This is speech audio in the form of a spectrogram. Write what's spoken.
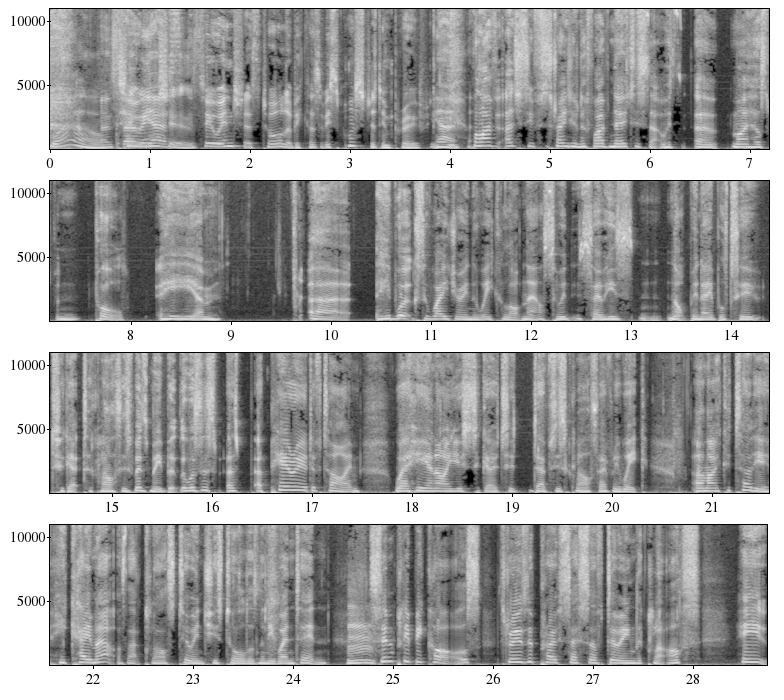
Wow, And so, two yes, inches. two inches taller because of his posture's improved. Yeah. Well, I've actually, strange enough, I've noticed that with uh, my husband Paul. He um, uh, he works away during the week a lot now, so so he's not been able to to get to classes with me. But there was a a period of time where he and I used to go to Debs's class every week, and I could tell you he came out of that class two inches taller than he went in, hmm. simply because through the process of doing the class, he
